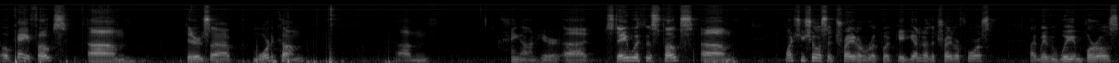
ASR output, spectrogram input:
Okay, folks. Um, there's uh, more to come. Um, hang on here. Uh, stay with us, folks. Um, why don't you show us a trailer real quick? You got another trailer for us? Like maybe William Burroughs?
